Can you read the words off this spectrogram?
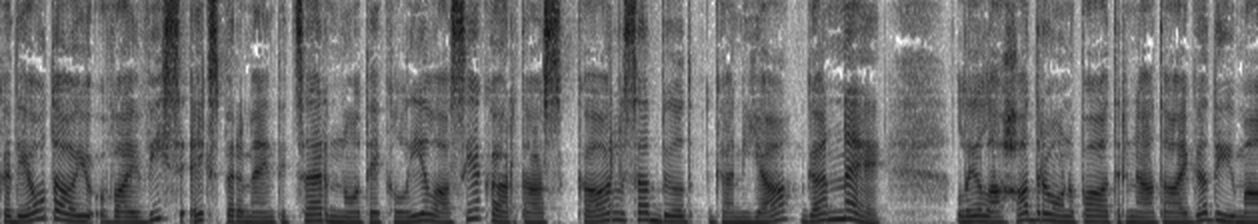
Kad jautāju, vai visi eksperimenti CERN notiek lielās iekārtās, Kārlis atbild gan jā, gan nē. Lielā hadronu pātrinātāja gadījumā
